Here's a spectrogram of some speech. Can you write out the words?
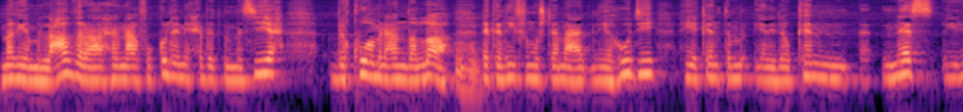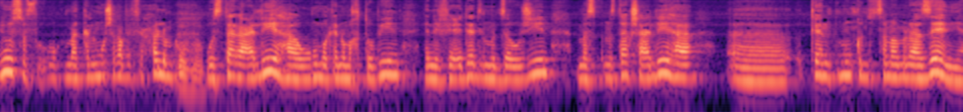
مريم العذراء إحنا نعرفوا كلها انها حبلت بالمسيح بقوة من عند الله. لكن هي في المجتمع اليهودي هي كانت يعني لو كان الناس يوسف ما كلموش ربي في حلم واستر عليها وهما كانوا مخطوبين يعني في عداد المتزوجين ما استرش عليها آه كانت ممكن تسمى امرأة زانية.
